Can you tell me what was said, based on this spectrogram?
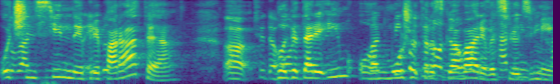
очень сильные препараты, а, благодаря им он может разговаривать с людьми.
